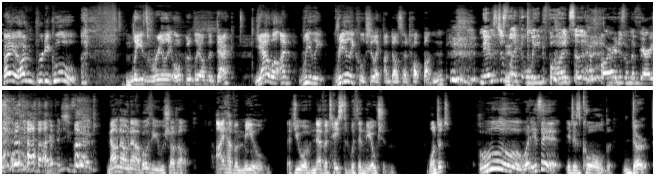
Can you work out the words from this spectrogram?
Hey, I'm pretty cool. Hmm. Leans really awkwardly on the deck. Yeah, well, I'm really, really cool. She like undoes her top button. Nim's just like leaned forward so that her forehead is on the very point of the boat, and she's like, Now, now, now, both of you shut up. I have a meal that you have never tasted within the ocean. Want it? Ooh, what is it? It is called dirt.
